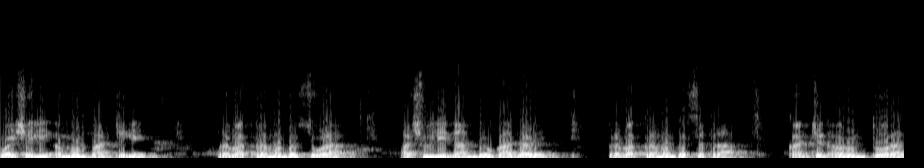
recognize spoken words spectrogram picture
वैशाली अमोल बानखिले. प्रभाग क्रमांक सोळा अश्विनी नामदेव गांजाळे. प्रभाग क्रमांक सतरा कांचन अरुण थोरात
